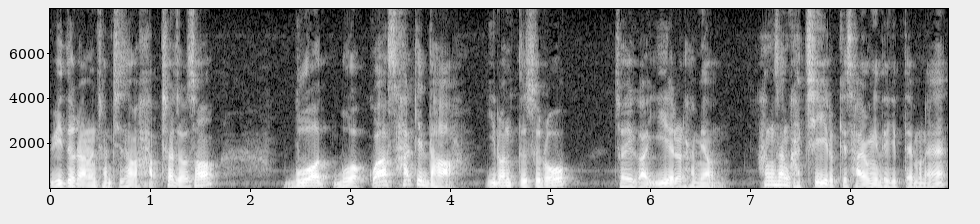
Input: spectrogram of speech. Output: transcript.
with라는 전치사가 합쳐져서 무엇 무엇과 사귀다 이런 뜻으로 저희가 이해를 하면 항상 같이 이렇게 사용이 되기 때문에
